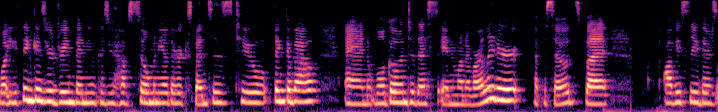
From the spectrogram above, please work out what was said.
what you think is your dream venue because you have so many other expenses to think about and we'll go into this in one of our later episodes but obviously there's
